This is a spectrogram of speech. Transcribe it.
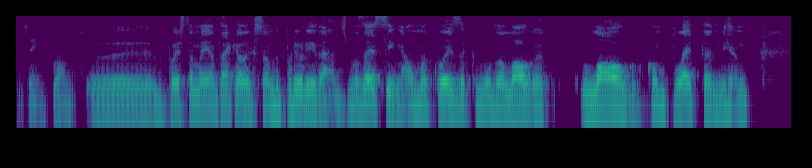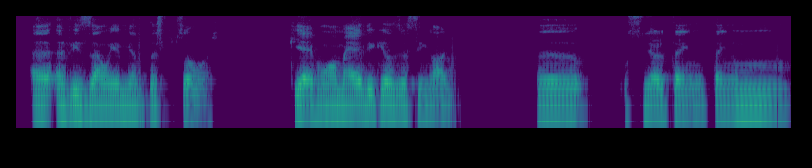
Sim. sim. Pronto. Uh, depois também entra aquela questão de prioridades, mas é assim, há uma coisa que muda logo, logo completamente a, a visão e a mente das pessoas, que é, vão ao médico e eles dizem assim, olha, uh, o senhor tem, tem um,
